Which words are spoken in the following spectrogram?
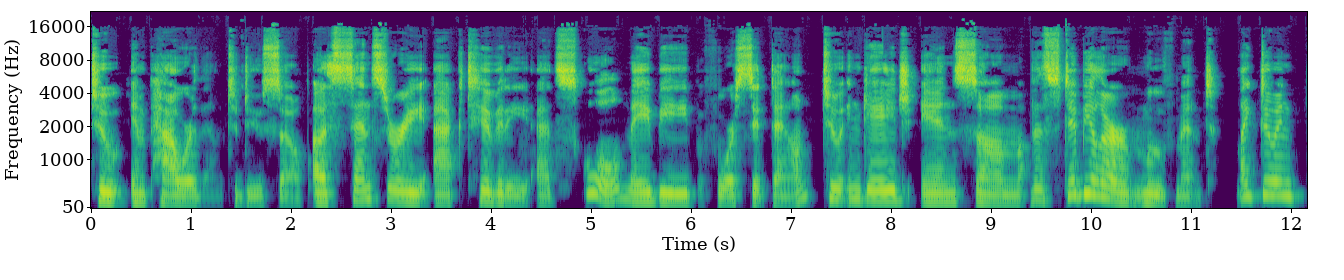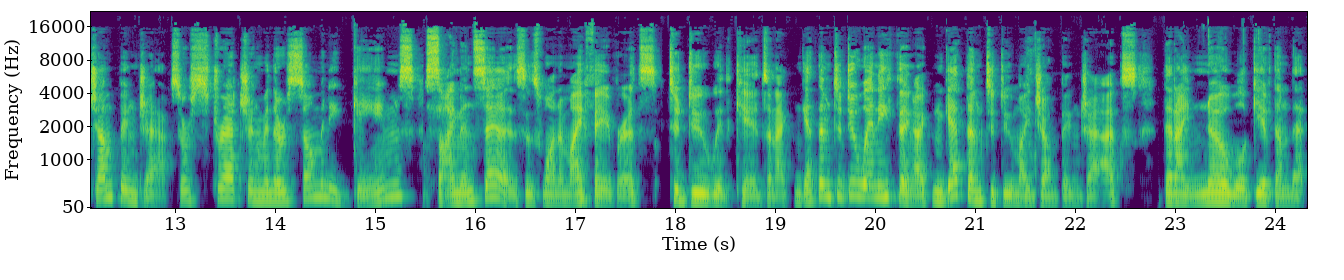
to empower them? to do so. A sensory activity at school may be before sit down to engage in some vestibular movement like doing jumping jacks or stretching. I mean, there are so many games. Simon Says is one of my favorites to do with kids, and I can get them to do anything. I can get them to do my jumping jacks that I know will give them that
